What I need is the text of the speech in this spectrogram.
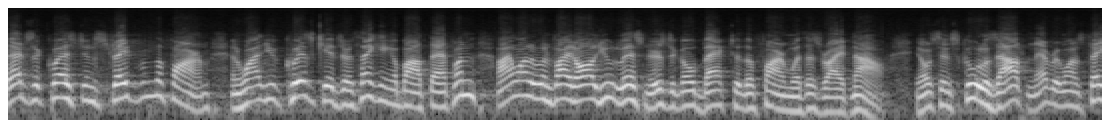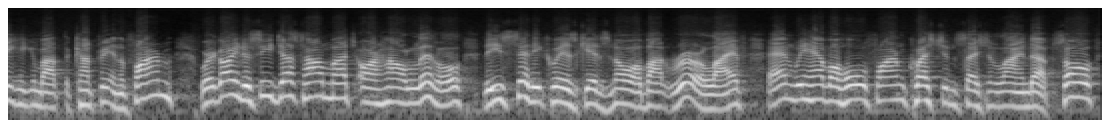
That's a question straight from the farm. And while you quiz kids are thinking about that one, I want to invite all you listeners to go back to the farm with us right now. You know, since school is out and everyone's thinking about the country and the farm, we're going to see just how much or how little these city quiz kids know about rural life, and we have a whole farm question session lined up. So,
